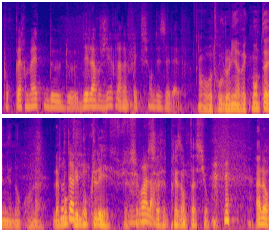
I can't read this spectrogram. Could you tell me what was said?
pour permettre d'élargir de, la réflexion des élèves. On retrouve le lien avec Montaigne, donc on a, la boucle est bouclée sur, cette présentation. Alors,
